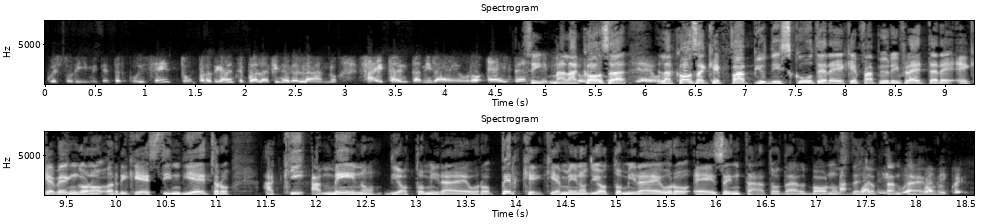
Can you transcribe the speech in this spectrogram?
questo limite. Per cui se tu praticamente poi alla fine dell'anno fai 30.000 euro e hai perso sì, ma la cosa, la cosa che fa più discutere, che fa più riflettere è che vengono richiesti indietro a chi ha meno di 8.000 euro. Perché chi ha meno di 8.000 euro è esentato dal bonus ma degli guardi, 80 guardi, euro? Guardi,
